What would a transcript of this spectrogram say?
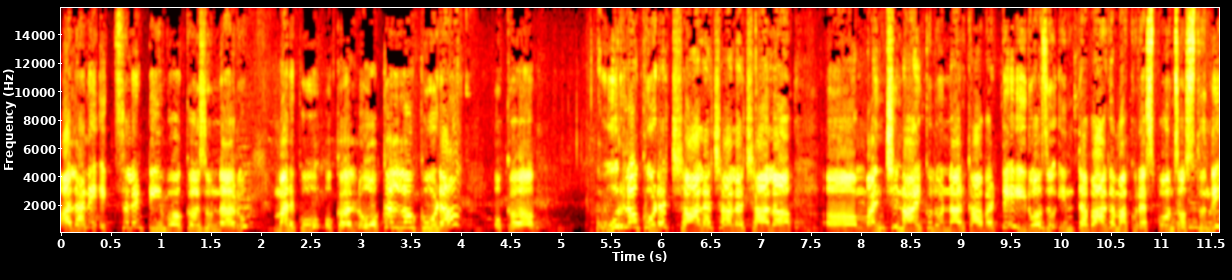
అలానే ఎక్సలెంట్ టీమ్ వర్కర్స్ ఉన్నారు. మనకు ఒక లోకల్లో కూడా ఒక ఊర్లో కూడా చాలా చాలా చాలా మంచి నాయకులు ఉన్నారు కాబట్టి ఈ రోజు ఇంత బాగా మాకు రెస్పాన్స్ వస్తుంది.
